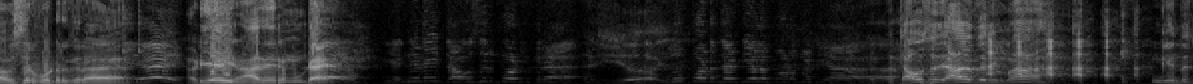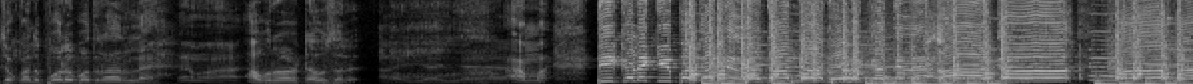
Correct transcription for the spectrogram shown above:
டவுசர் போட்டிருக்கிற? அடியே நாதேரி முண்டை டவுசர் யாரு தெரியுமா? இங்க எந்திரிச்சு உட்காந்து போற போத்துறாரு இல்ல அவரோட டவுசர். ஆமா. டீ கடைக்கு பக்கத்துல தான் தேவக்கத்துல ஆகா ஆகா.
